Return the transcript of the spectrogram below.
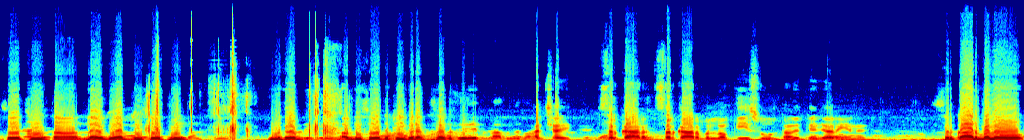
ਸਿਹਤ ਸਹੂਲਤਾਂ ਲੈ ਕੇ ਆਪਣੀ ਸਿਹਤ ਦੀ ਮਤਲਬ ਆਪਣੀ ਸਿਹਤ ਠੀਕ ਰੱਖ ਸਕਦੇ ਅੱਛਾ ਜੀ। ਸਰਕਾਰ ਸਰਕਾਰ ਵੱਲੋਂ ਕੀ ਸਹੂਲਤਾਂ ਦਿੱਤੀਆਂ ਜਾ ਰਹੀਆਂ ਨੇ? ਸਰਕਾਰ ਵੱਲੋਂ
